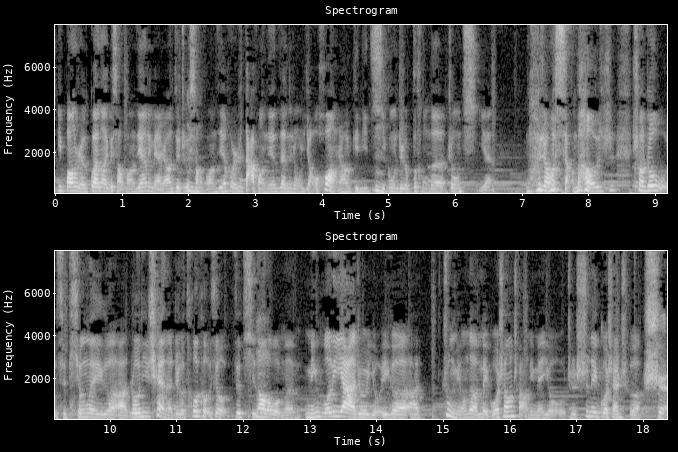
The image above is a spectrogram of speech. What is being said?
一帮人关到一个小房间里面，然后就这个小房间或者是大房间在那种摇晃，然后给你提供这个不同的这种体验。让我想到是上周五去听了一个啊 r o n i Chan 的这个脱口秀，就提到了我们明伯利亚就是有一个啊著名的美国商场，里面有这个室内过山车。是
